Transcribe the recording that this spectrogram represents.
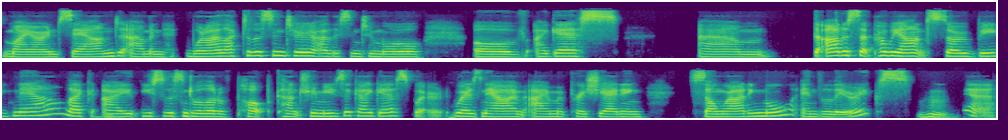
my own sound um, and what I like to listen to. I listen to more of, I guess, um, the artists that probably aren't so big now. Like mm-hmm. I used to listen to a lot of pop country music, I guess, where, whereas now I'm I'm appreciating songwriting more and the lyrics. Mm-hmm. Yeah.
